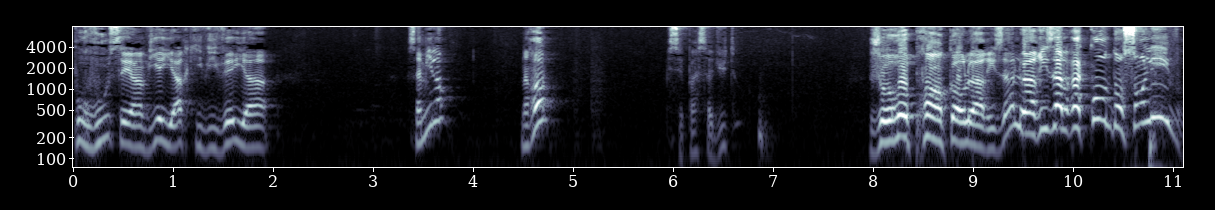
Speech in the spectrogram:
pour vous, c'est un vieillard qui vivait il y a 5000 ans. Non Mais c'est pas ça du tout. Je reprends encore le Harizal. Le Harizal raconte dans son livre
